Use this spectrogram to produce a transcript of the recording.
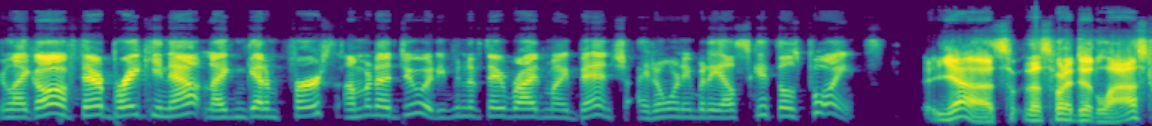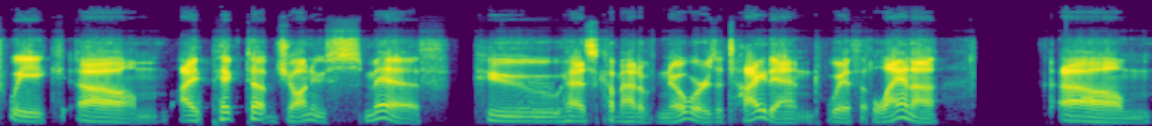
You're like, oh, if they're breaking out and I can get them first, I'm gonna do it, even if they ride my bench. I don't want anybody else to get those points. Yeah, that's, that's what I did last week. Um, I picked up Jonnu Smith, who has come out of nowhere as a tight end with Atlanta. Um,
